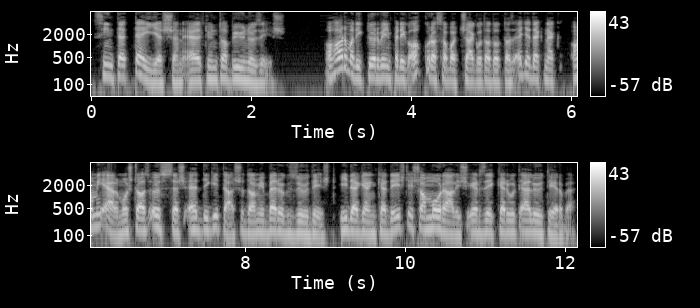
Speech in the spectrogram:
szinte teljesen eltűnt a bűnözés. A harmadik törvény pedig akkora szabadságot adott az egyedeknek, ami elmosta az összes eddigi társadalmi berögződést, idegenkedést és a morális érzék került előtérbe.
